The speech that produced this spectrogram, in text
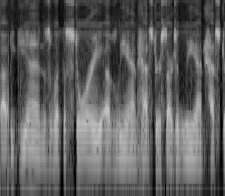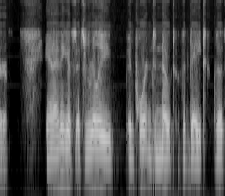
uh, begins with the story of Leigh Ann Hester, Sergeant Leigh Ann Hester. And I think it's it's really important to note the date that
